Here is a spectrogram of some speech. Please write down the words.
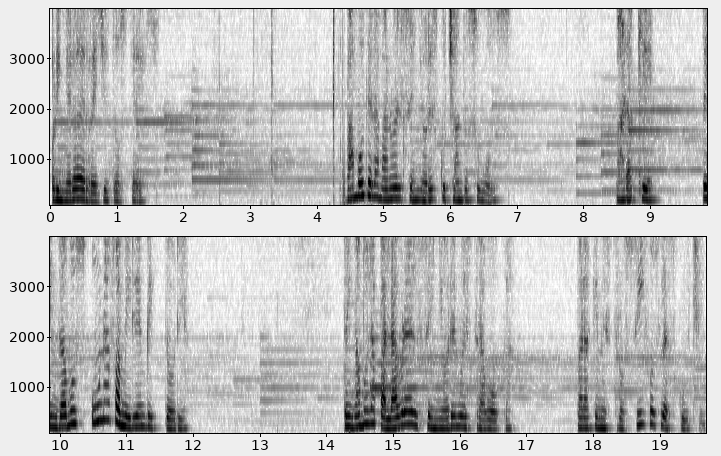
Primera de Reyes 2.3 Vamos de la mano del Señor escuchando su voz para que tengamos una familia en victoria. Tengamos la palabra del Señor en nuestra boca para que nuestros hijos la escuchen.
